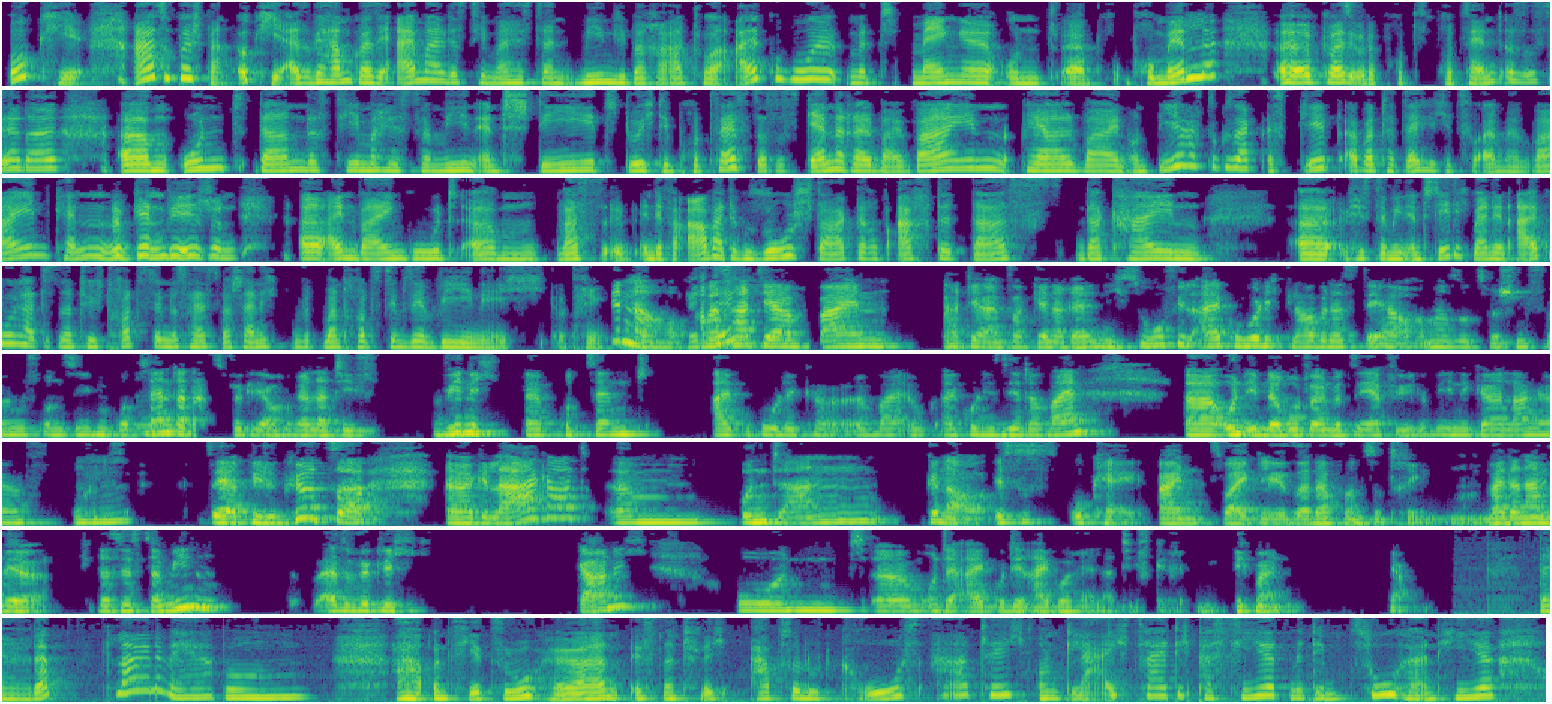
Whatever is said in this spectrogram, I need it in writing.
Okay, ah, super spannend. Okay, also wir haben quasi einmal das Thema Histaminliberator Alkohol mit Menge und äh, Promille, äh, quasi, oder Pro Prozent ist es ja da. Ähm, und dann das Thema Histamin entsteht durch den Prozess. Das ist generell bei Wein, Perlwein und Bier, hast du gesagt. Es gibt aber tatsächlich jetzt vor allem Wein, kennen, kennen wir schon äh, ein Weingut, ähm, was in der Verarbeitung so stark darauf achtet, dass da kein äh, Histamin entsteht. Ich meine, den Alkohol hat es natürlich trotzdem, das heißt, wahrscheinlich wird man trotzdem sehr wenig trinken. Genau, richtig? aber es hat ja Wein hat ja einfach generell nicht so viel Alkohol. Ich glaube, dass der auch immer so zwischen fünf und sieben Prozent hat. Das ist wirklich auch relativ wenig äh, Prozent Alkoholiker, äh, alkoholisierter Wein. Äh, und eben der Rotwein wird sehr viel weniger lange, mhm. sehr viel kürzer äh, gelagert. Ähm, und dann genau, ist es okay, ein, zwei Gläser davon zu trinken. Weil dann haben wir das Histamin, also wirklich gar nicht. Und, ähm, und der Alkohol, den Alkohol relativ gering. Ich meine, ja. Da, da. Kleine Werbung. Ah, uns hier zu hören ist natürlich absolut großartig und gleichzeitig passiert mit dem Zuhören hier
